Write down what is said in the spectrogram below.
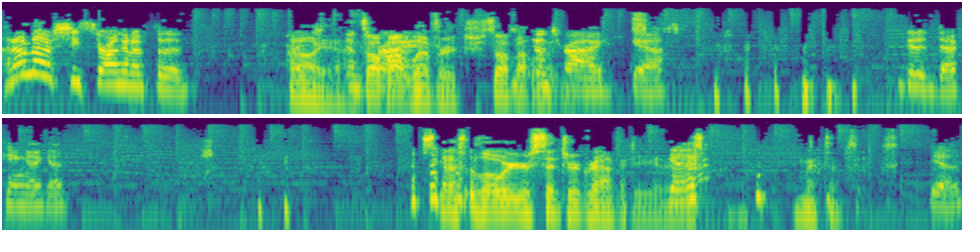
I don't know if she's strong enough to. Oh yeah, can it's all about leverage. It's all about gonna leverage. try. Yeah. Good at ducking, I guess. Just gotta lower your center of gravity and Yeah. just momentum six. Yes.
